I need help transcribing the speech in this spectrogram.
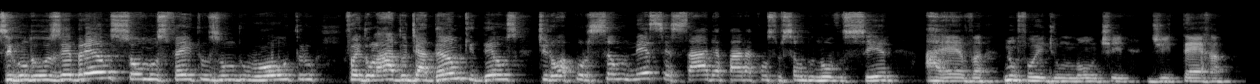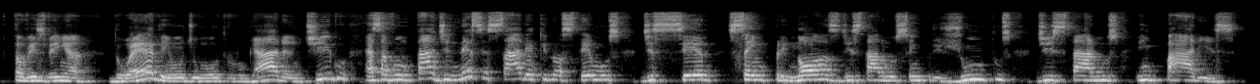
Segundo os hebreus, somos feitos um do outro. Foi do lado de Adão que Deus tirou a porção necessária para a construção do novo ser, a Eva. Não foi de um monte de terra. Talvez venha do Éden ou de um outro lugar antigo, essa vontade necessária que nós temos de ser sempre nós, de estarmos sempre juntos, de estarmos em pares,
